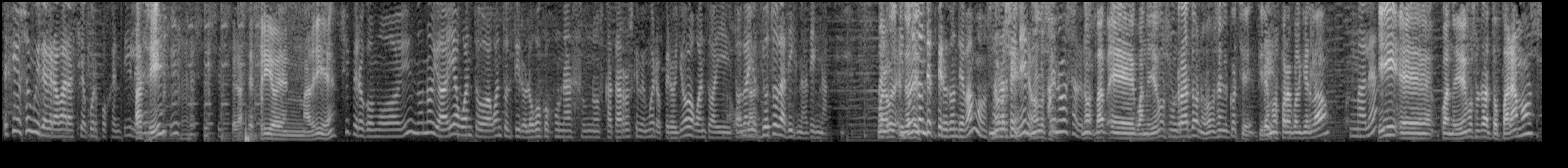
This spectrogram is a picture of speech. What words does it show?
Es que yo soy muy de grabar así a cuerpo gentil. ¿eh? ¿Ah, sí? Sí, sí, sí, sí, sí. Pero hace frío en Madrid, ¿eh? Sí, pero como... No, no, yo ahí aguanto, aguanto el tiro. Luego cojo unas, unos catarros que me muero, pero yo aguanto ahí toda, yo, yo toda digna, digna. Sí, sí. Vale, Bueno, pues, entonces, ¿dónde, ¿pero dónde vamos? ¿A No lo sé, dinero? no lo sé. Ah, no lo sabemos. No, va- eh, cuando llevemos un rato, nos vamos en el coche, tiramos para cualquier lado ¿Vale? y eh, cuando llevemos un rato paramos,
